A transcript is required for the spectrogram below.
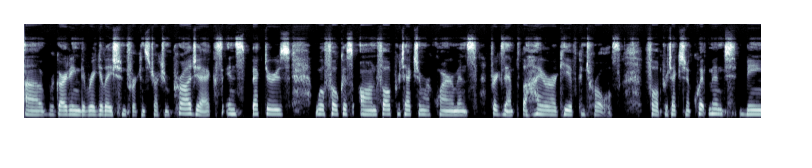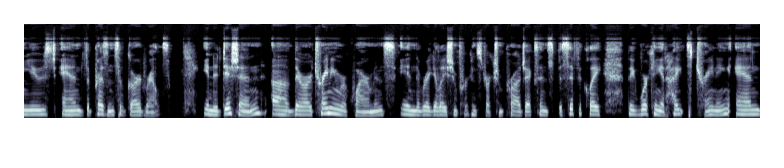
uh, regarding the regulation for construction projects, inspectors will focus on fall protection requirements, for example, the hierarchy of controls, fall protection equipment being used, and the presence of guardrails. In addition, uh, there are training requirements in the regulation for construction projects, and specifically the working at heights training and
